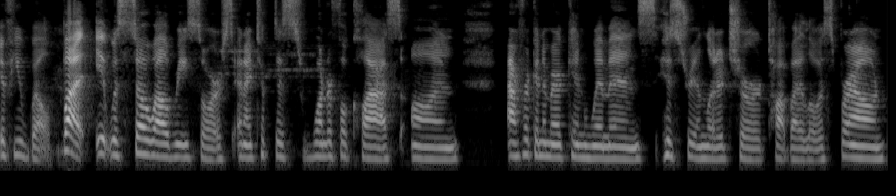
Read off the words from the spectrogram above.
if you will but it was so well resourced and i took this wonderful class on african american women's history and literature taught by lois brown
